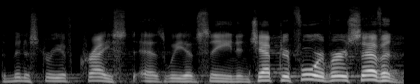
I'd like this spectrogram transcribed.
the ministry of Christ as we have seen. In chapter 4, verse 7,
